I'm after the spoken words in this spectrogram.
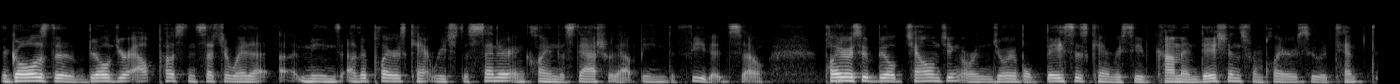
the goal is to build your outpost in such a way that uh, means other players can't reach the center and claim the stash without being defeated. So players who build challenging or enjoyable bases can receive commendations from players who attempt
